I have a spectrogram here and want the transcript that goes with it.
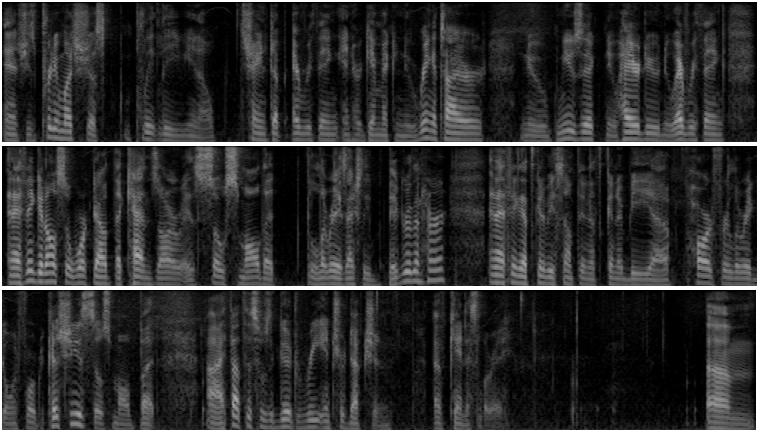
and she's pretty much just completely, you know, changed up everything in her gimmick new ring attire, new music, new hairdo, new everything. And I think it also worked out that Catanzaro is so small that LeRae is actually bigger than her, and I think that's going to be something that's going to be uh, hard for LeRae going forward because she is so small. But uh, I thought this was a good reintroduction of Candice LeRae. Um.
